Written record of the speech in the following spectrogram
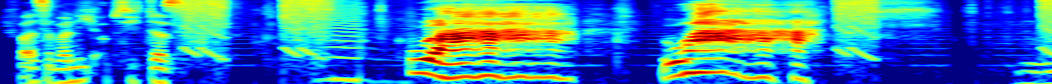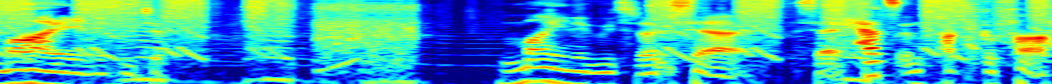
Ich weiß aber nicht, ob sich das... Uah, uah, meine Güte. Meine Güte, da ist ja, ist ja Herzinfarkt-Gefahr.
